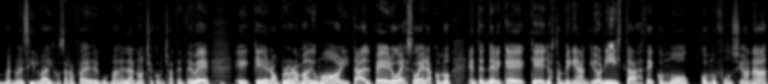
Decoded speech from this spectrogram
Manuel Silva y José Rafael Guzmán en la noche con Chat en TV, eh, que era un programa de humor y tal, pero eso era como entender que, que ellos también eran guionistas, de cómo, cómo funciona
